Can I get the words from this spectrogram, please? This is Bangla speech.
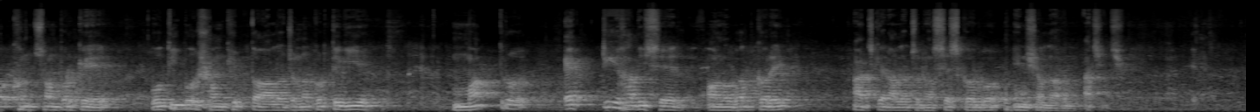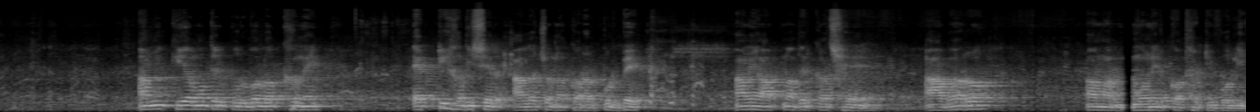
লক্ষণ সম্পর্কে অতীব সংক্ষিপ্ত আলোচনা করতে গিয়ে মাত্র একটি হাদিসের অনুবাদ করে আজকের আলোচনা শেষ করব ইনশাল্লাহ আজিজ আমি কিয়ামতের পূর্ব লক্ষণে একটি হাদিসের আলোচনা করার পূর্বে আমি আপনাদের কাছে আবারও আমার মনের কথাটি বলি।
